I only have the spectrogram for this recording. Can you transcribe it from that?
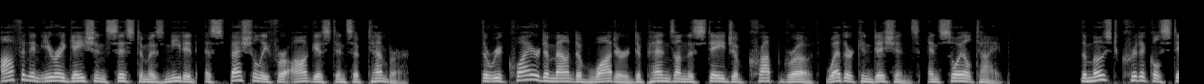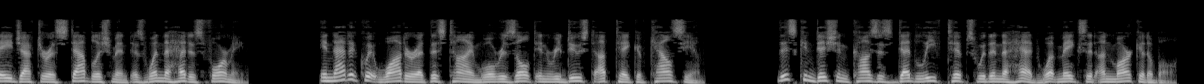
Often an irrigation system is needed, especially for August and September. The required amount of water depends on the stage of crop growth, weather conditions, and soil type. The most critical stage after establishment is when the head is forming. Inadequate water at this time will result in reduced uptake of calcium. This condition causes dead leaf tips within the head what makes it unmarketable.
